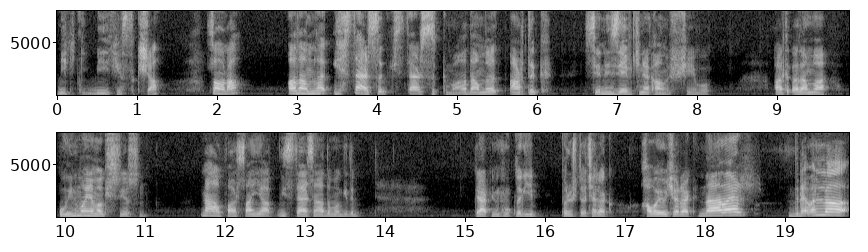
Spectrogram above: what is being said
Bir bir iki sıkışa. Sonra adamla ister sık ister sıkma. Adamla artık senin zevkine kalmış bir şey bu. Artık adamla oyunu mu oynamak istiyorsun? Ne yaparsan yap. İstersen adama gidip grappling hook'la gidip paraşüt açarak havaya uçarak ne haber? Dravello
